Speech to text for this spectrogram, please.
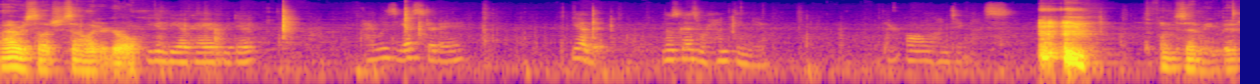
I always thought she sounded like a girl. You gonna be okay if we do? I was yesterday. Yeah, but those guys were hunting you. They're all hunting us. What the fuck does that mean, bitch?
